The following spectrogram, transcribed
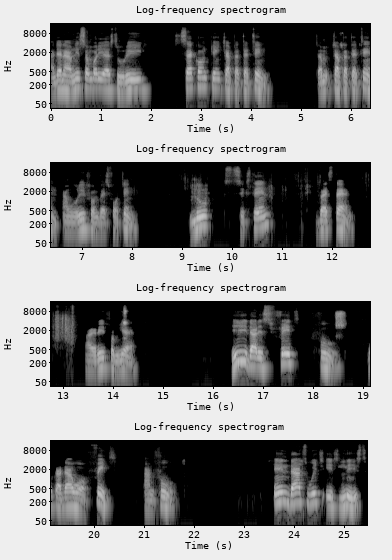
And then I'll need somebody else to read Second King chapter 13. Chapter 13, and we'll read from verse 14. Luke 16, verse 10. I read from here. He that is faithful, look at that word, faith and full. In that which is least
